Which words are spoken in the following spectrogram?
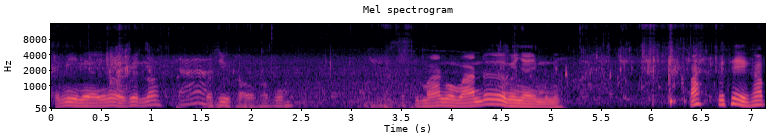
ก็มีแน่อยู่เนาะหนองเพี้ยนเนาะจ้ามาซิวเขาครับผมสิมานบ่มานเด้อไปใหญ่มือนี่ไปไปเทครับ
